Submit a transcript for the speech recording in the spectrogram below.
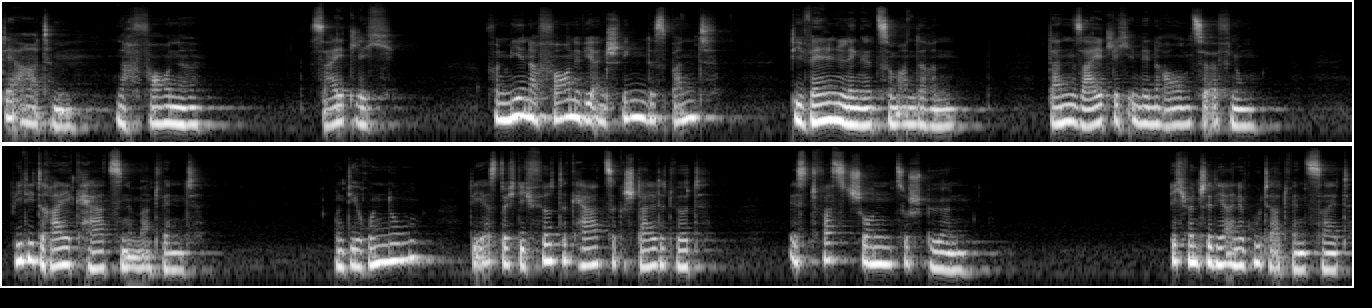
Der Atem nach vorne, seitlich, von mir nach vorne wie ein schwingendes Band, die Wellenlänge zum anderen, dann seitlich in den Raum zur Öffnung, wie die drei Kerzen im Advent. Und die Rundung, die erst durch die vierte Kerze gestaltet wird, ist fast schon zu spüren. Ich wünsche dir eine gute Adventszeit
